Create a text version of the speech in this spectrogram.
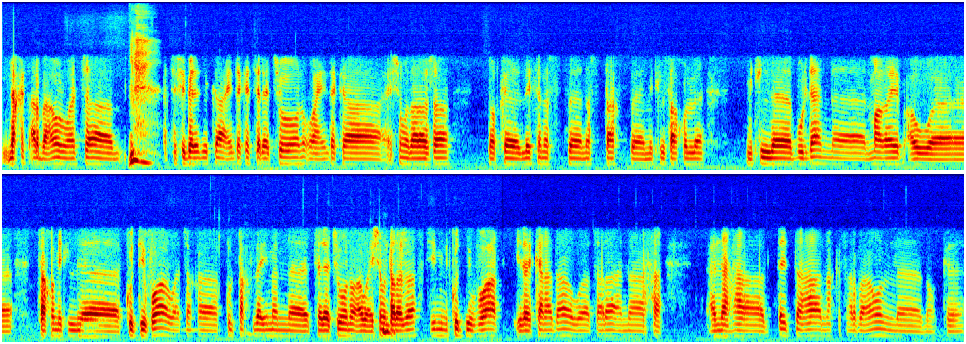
ناقص 40 وأنت أنت في بلدك عندك 30 وعندك 20 درجة. دونك ليس نفس نفس الطقس مثل تقول مثل بلدان المغرب أو تاخذ مثل كوت ديفوار وتلقى كل طقس دائما 30 أو 20 درجة. تجي من كوت ديفوار إلى كندا وترى أنها أنها ضدها ناقص 40 donc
